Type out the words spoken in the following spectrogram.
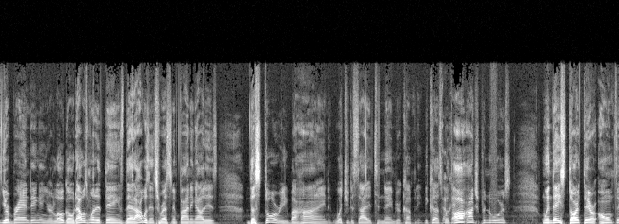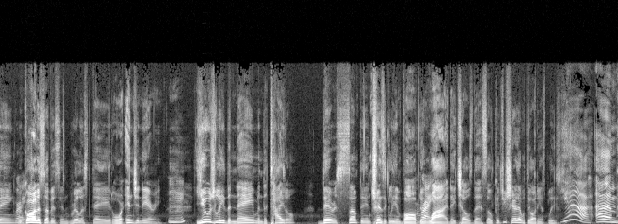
your branding and your logo, that was one of the things that I was interested in finding out is the story behind what you decided to name your company. Because with all entrepreneurs, when they start their own thing, Right. regardless of it's in real estate or engineering, Mm-hmm. usually the name and the title, there is something intrinsically involved in why they chose that. So could you share that with the audience, please? Yeah, um,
